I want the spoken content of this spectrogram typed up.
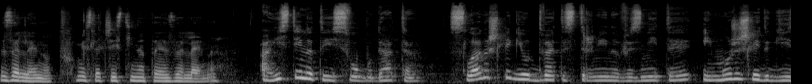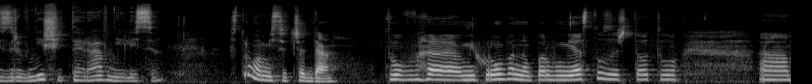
зеленото. Мисля, че истината е зелена. А истината и свободата, слагаш ли ги от двете страни на везните и можеш ли да ги изравниш и те равни ли са? Струва ми се, че да. Това ми хрумва на първо място, защото а,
